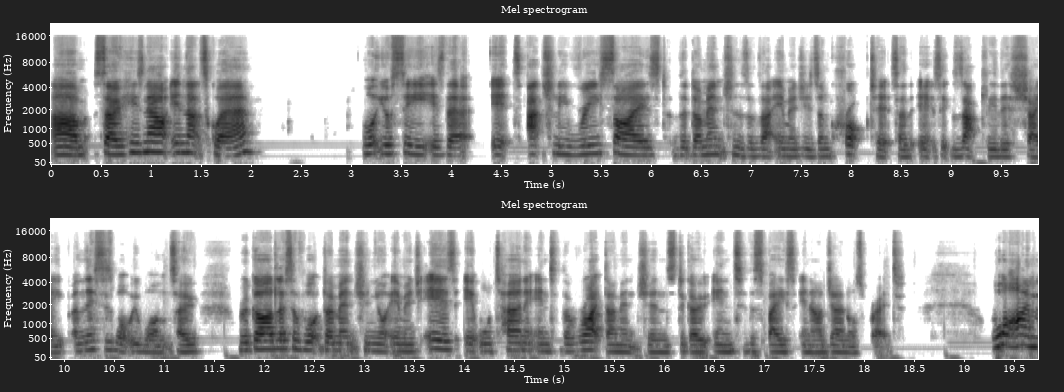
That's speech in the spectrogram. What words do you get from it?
Um, so he's now in that square. What you'll see is that it's actually resized the dimensions of that images and cropped it so that it's exactly this shape and this is what we want. So regardless of what dimension your image is it will turn it into the right dimensions to go into the space in our journal spread. What i'm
